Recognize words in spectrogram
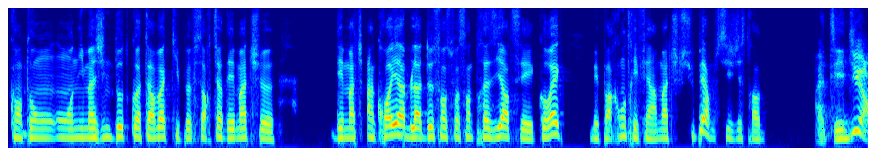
quand on, imagine d'autres quarterbacks qui peuvent sortir des matchs, euh, des matchs incroyables, là, 273 yards, c'est correct. Mais par contre, il fait un match superbe, si Stroud. Ah, t'es dur.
